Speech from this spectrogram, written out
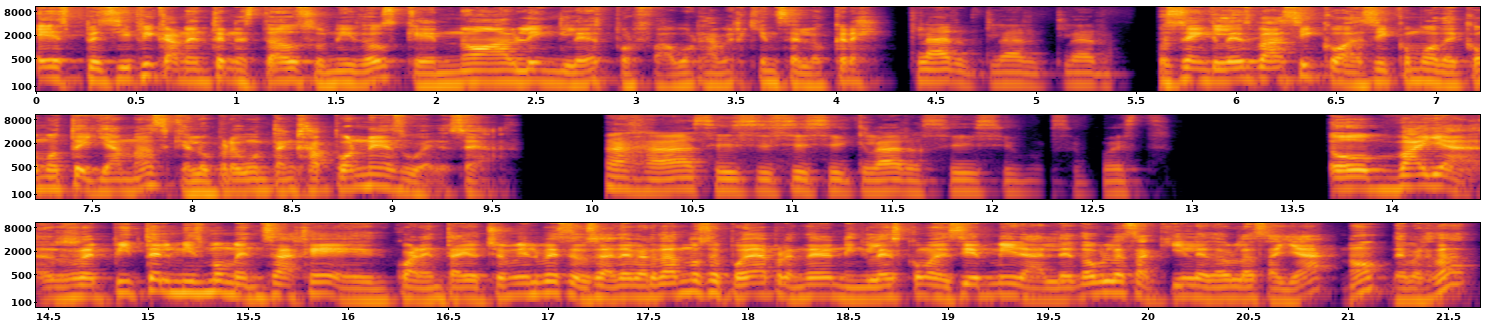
específicamente en Estados Unidos que no hable inglés, por favor, a ver quién se lo cree. Claro, claro, claro. O sea, inglés básico, así como de cómo te llamas, que lo pregunta en japonés, güey, o sea. Ajá, sí, sí, sí, sí, claro, sí, sí, por supuesto. O vaya, repite el mismo mensaje 48 mil veces. O sea, de verdad no se puede aprender en inglés como decir, mira, le doblas aquí, le doblas allá, ¿no? De verdad,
